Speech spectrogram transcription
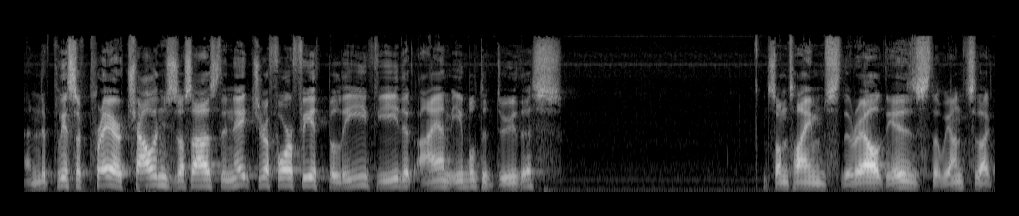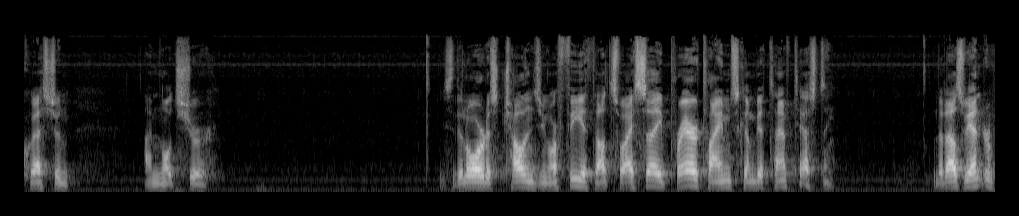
and in the place of prayer challenges us as the nature of our faith believe ye that I am able to do this? And sometimes the reality is that we answer that question, I'm not sure. You see, the Lord is challenging our faith. That's why I say prayer times can be a time of testing. That as we enter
